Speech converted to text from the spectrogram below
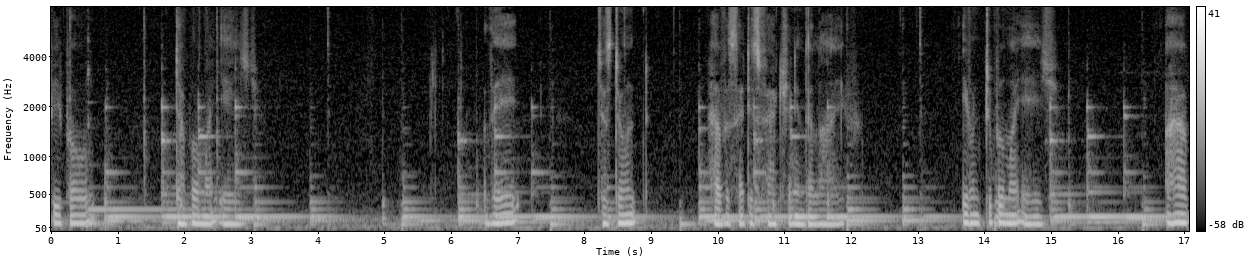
people double my age. They just don't have a satisfaction in their life. Even triple my age. I have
